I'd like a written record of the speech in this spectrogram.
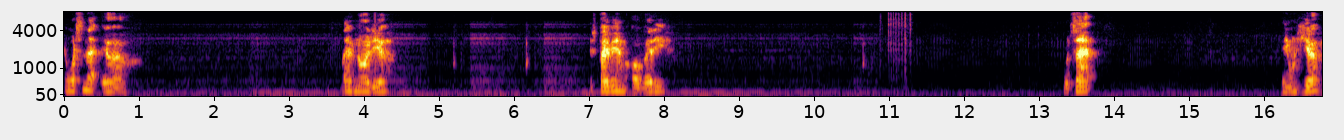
And what's in that arrow? I have no idea. It's 5 a.m. already. What's that? Anyone here?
